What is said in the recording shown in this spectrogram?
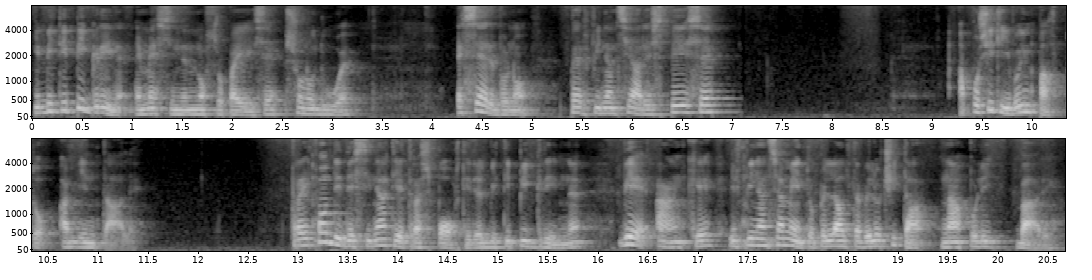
I BTP Green emessi nel nostro paese sono due e servono per finanziare spese positivo impatto ambientale. Tra i fondi destinati ai trasporti del BTP Green vi è anche il finanziamento per l'alta velocità Napoli-Bari.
